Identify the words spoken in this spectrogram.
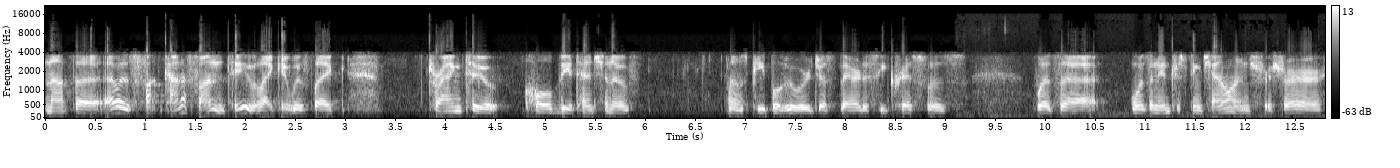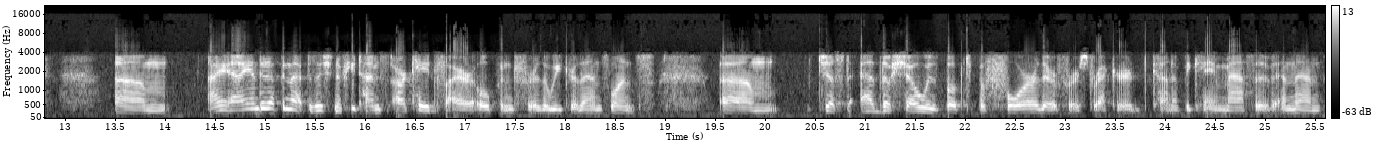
not the that was fun, kind of fun too. Like it was like trying to hold the attention of those people who were just there to see Chris was was uh was an interesting challenge for sure. Um, I, I ended up in that position a few times. Arcade Fire opened for the Weakerthans once. Um, just uh, the show was booked before their first record kind of became massive, and then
